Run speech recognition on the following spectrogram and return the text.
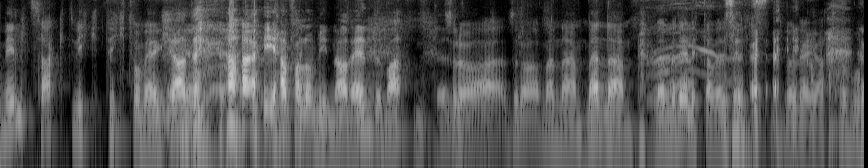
mildt sagt viktig for meg. Ja, det, Iallfall å vinne den debatten. Så da, så da, men, eh, men, men, det er litt av essensen. Vi må,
